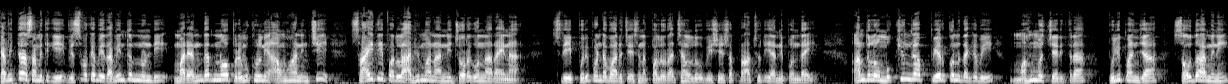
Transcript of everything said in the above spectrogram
కవితా సమితికి విశ్వకవి రవీంద్ర నుండి మరెందరినో ప్రముఖుల్ని ఆహ్వానించి సాహితీ పరుల అభిమానాన్ని చూరగొన్నారాయన. శ్రీ పురిపొండ వారు చేసిన పలు రచనలు విశేష ప్రాచుర్యాన్ని పొందాయి. అందులో ముఖ్యంగా పేర్కొనదగ్గవి మహమ్మద్ చరిత్ర పులిపంజ సౌదామిని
